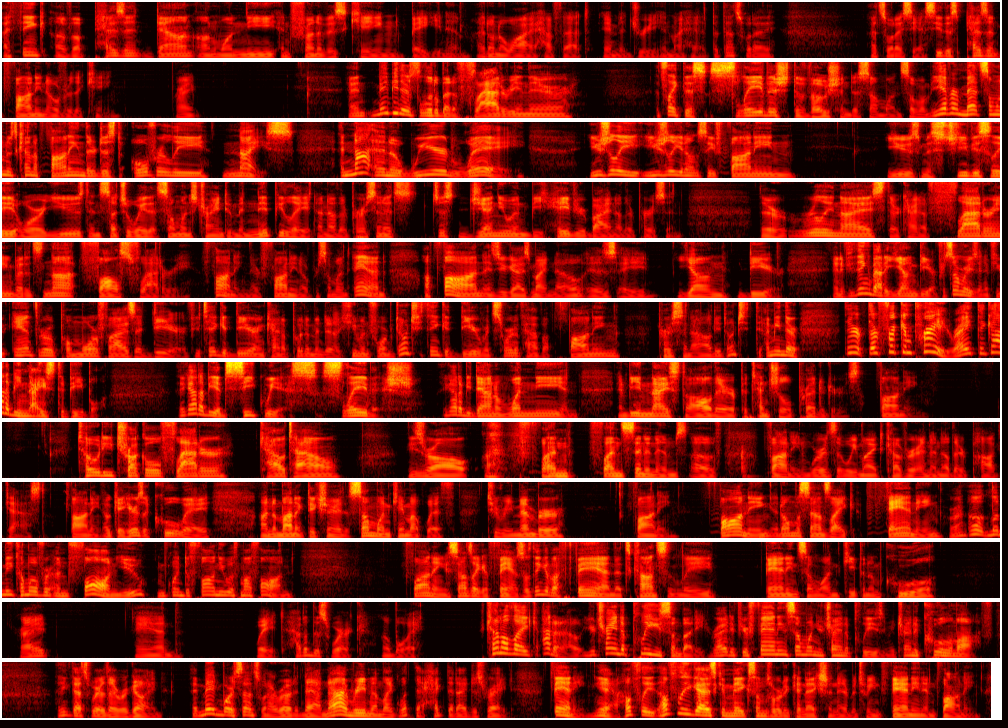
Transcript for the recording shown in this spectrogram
I think of a peasant down on one knee in front of his king begging him. I don't know why I have that imagery in my head, but that's what I that's what I see. I see this peasant fawning over the king, right? And maybe there's a little bit of flattery in there, it's like this slavish devotion to someone. Someone you ever met someone who's kind of fawning? They're just overly nice, and not in a weird way. Usually, usually you don't see fawning used mischievously or used in such a way that someone's trying to manipulate another person. It's just genuine behavior by another person. They're really nice, they're kind of flattering, but it's not false flattery fawning. They're fawning over someone. And a fawn, as you guys might know, is a young deer. And if you think about a young deer, for some reason, if you anthropomorphize a deer, if you take a deer and kind of put him into a human form, don't you think a deer would sort of have a fawning personality? Don't you? Th- I mean, they're they're they're freaking prey, right? They got to be nice to people. They got to be obsequious, slavish. They got to be down on one knee and, and being nice to all their potential predators. Fawning. Toady, truckle, flatter, kowtow. These are all fun, fun synonyms of fawning, words that we might cover in another podcast. Fawning. Okay, here's a cool way a mnemonic dictionary that someone came up with to remember fawning. Fawning, it almost sounds like fanning, right? Oh, let me come over and fawn you. I'm going to fawn you with my fawn. Fawning, it sounds like a fan. So think of a fan that's constantly fanning someone, keeping them cool, right? And wait, how did this work? Oh boy. Kind of like, I don't know, you're trying to please somebody, right? If you're fanning someone, you're trying to please them, you're trying to cool them off. I think that's where they were going. It made more sense when I wrote it down. Now I'm reading, I'm like, what the heck did I just write? Fanning. Yeah, hopefully, hopefully you guys can make some sort of connection there between fanning and fawning.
